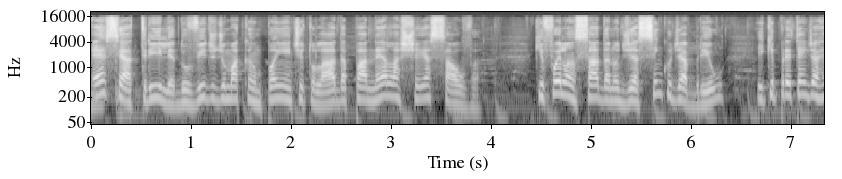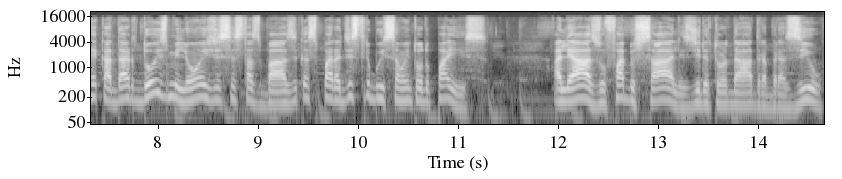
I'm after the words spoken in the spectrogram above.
Essa é a trilha do vídeo de uma campanha intitulada Panela Cheia Salva, que foi lançada no dia 5 de abril e que pretende arrecadar 2 milhões de cestas básicas para distribuição em todo o país. Aliás, o Fábio Sales, diretor da Adra Brasil,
